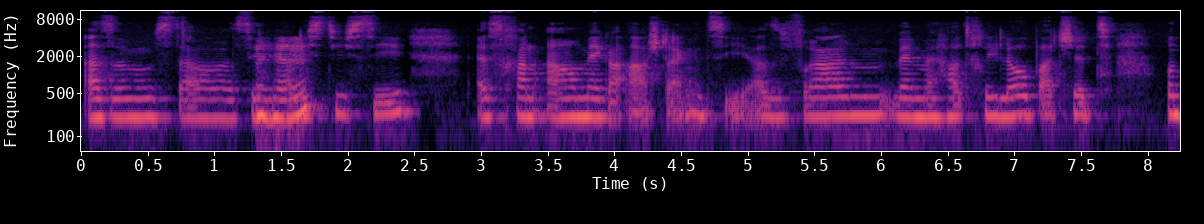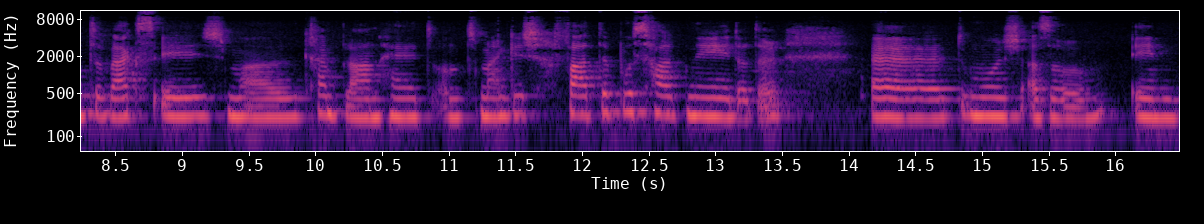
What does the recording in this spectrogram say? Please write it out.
Also man muss da sehr mhm. realistisch sein. Es kann auch mega anstrengend sein. Also vor allem, wenn man halt ein bisschen low budget unterwegs ist, mal keinen Plan hat und manchmal fährt der Bus halt nicht oder äh, du musst, also in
